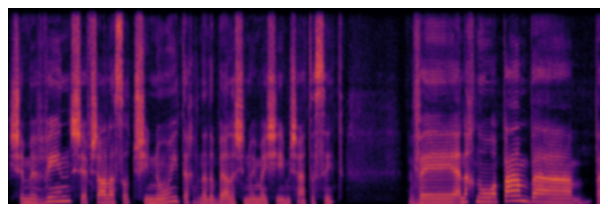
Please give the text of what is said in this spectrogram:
שמבין שאפשר לעשות שינוי, תכף נדבר על השינויים האישיים שאת עשית. ואנחנו הפעם ב, ב,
